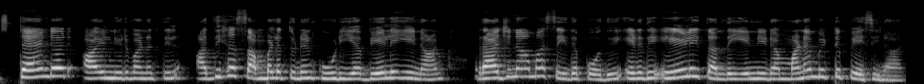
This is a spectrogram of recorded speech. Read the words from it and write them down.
ஸ்டாண்டர்ட் ஆயில் நிறுவனத்தில் அதிக சம்பளத்துடன் கூடிய வேலையை நான் ராஜினாமா செய்தபோது எனது ஏழை தந்தை என்னிடம் மனம் விட்டு பேசினார்.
